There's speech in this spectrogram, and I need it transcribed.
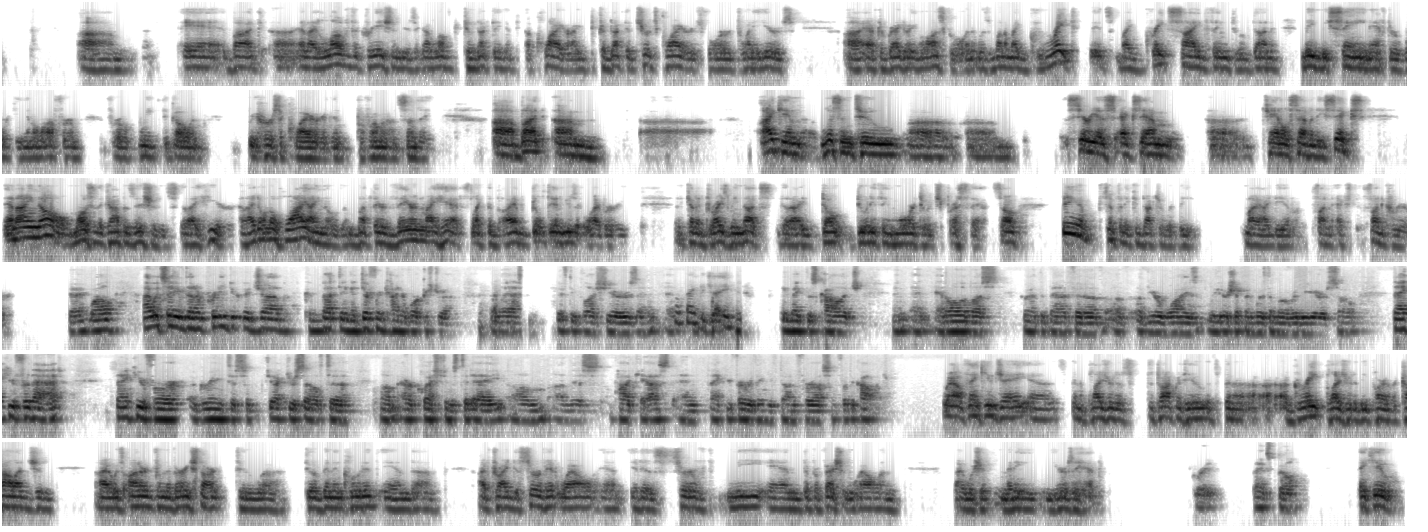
Um, and, but, uh, and I love the creation music. I love conducting a, a choir. I conducted church choirs for 20 years uh, after graduating law school. And it was one of my great, it's my great side thing to have done. made me sane after working in a law firm for a week to go and rehearse a choir and then perform it on Sunday. Uh, but um, I can listen to uh, um, Sirius XM uh, channel 76 and I know most of the compositions that I hear, and I don't know why I know them, but they're there in my head. It's like the, I have a built-in music library. And it kind of drives me nuts that I don't do anything more to express that. So being a symphony conductor would be my idea of a fun, fun career. Okay, well, I would say you've done a pretty good job conducting a different kind of orchestra the last 50 plus years. And, and well, thank you, Jay. Make this college and, and, and all of us who had the benefit of, of, of your wise leadership and wisdom over the years. So thank you for that. Thank you for agreeing to subject yourself to um, our questions today um, on this podcast. And thank you for everything you've done for us and for the college. Well, thank you, Jay. Uh, it's been a pleasure to, to talk with you. It's been a, a, great pleasure to be part of the college. And I was honored from the very start to, uh, to have been included. And um, I've tried to serve it well, and it has served me and the profession well, and I wish it many years ahead. Great. Thanks, Bill. Thank you.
